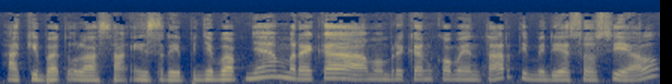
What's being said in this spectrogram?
akibat ulah sang istri. Penyebabnya mereka memberikan komentar di media sosial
